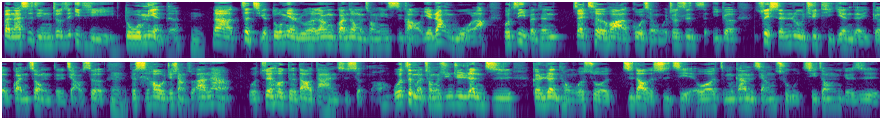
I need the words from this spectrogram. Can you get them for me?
本来事情就是一体多面的，嗯。那这几个多面如何让观众们重新思考，也让我啦，我自己本身在策划的过程，我就是一个最深入去体验的一个观众的角色。嗯。的时候，我就想说啊，那我最后得到的答案是什么？我怎么重新去认知跟认同我所知道的世界？我怎么跟他们相处？其中一个是。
